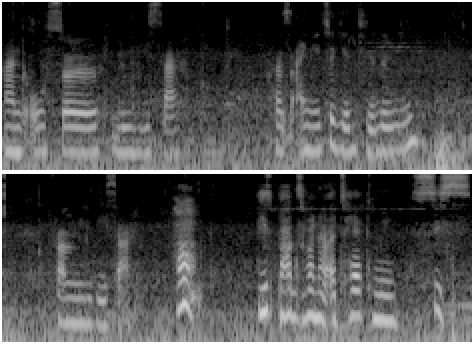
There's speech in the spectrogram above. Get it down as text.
and also Lovisa because I need to get jewelry from Lovisa. Ah, these bugs wanna attack me, sis.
